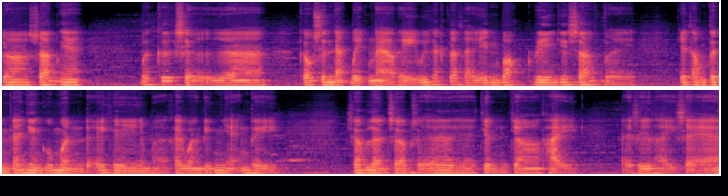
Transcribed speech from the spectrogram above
cho shop nha. Bất cứ sự uh, cầu xin đặc biệt nào thì quý khách có thể inbox riêng với shop về cái thông tin cá nhân của mình để khi mà khai quan điểm nhãn thì shop lên shop sẽ trình cho thầy. Thầy sư thầy sẽ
